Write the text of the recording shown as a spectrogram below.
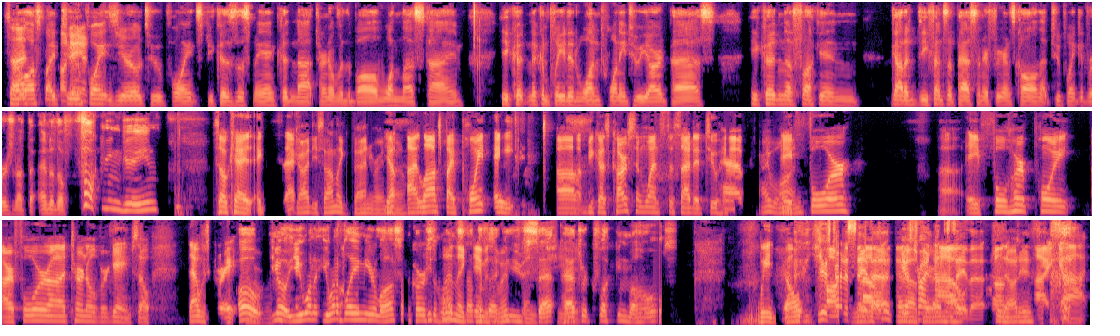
So I lost by Oh, 2.02 points because this man could not turn over the ball one less time. He couldn't have completed one 22 yard pass. He couldn't have fucking got a defensive pass interference call on that two point conversion at the end of the fucking game. it's okay. Exactly. God, you sound like Ben right Yep, now. I lost by 0.8 uh, because Carson Wentz decided to have I a won. four, uh, a four point or four uh, turnover game. So that was great. Oh Turnover. no, you want to you want to blame your loss on Carson playing Wentz, like not the Jameis fact that you sat Shit. Patrick fucking Mahomes. We don't. He was trying to say about that. He was trying not to say that. For the dunk audience. I got.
